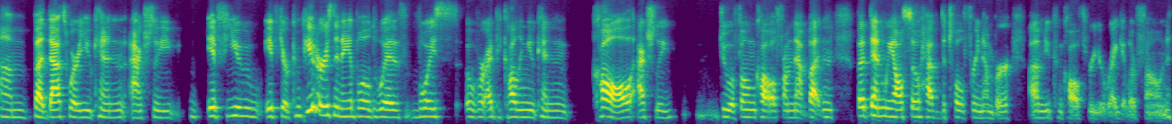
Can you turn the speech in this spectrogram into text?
Um, but that's where you can actually, if you, if your computer is enabled with voice over IP calling, you can call, actually do a phone call from that button. But then we also have the toll free number um, you can call through your regular phone.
